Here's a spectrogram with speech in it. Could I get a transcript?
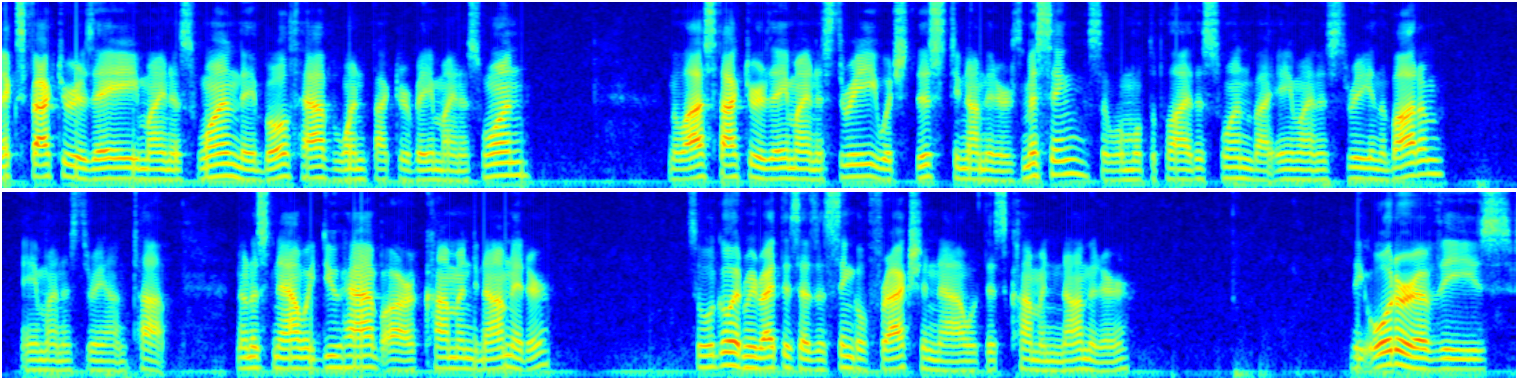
next factor is a minus 1. They both have one factor of a minus 1. The last factor is a minus 3, which this denominator is missing, so we'll multiply this one by a minus 3 in the bottom, a minus 3 on top. Notice now we do have our common denominator. So we'll go ahead and rewrite this as a single fraction now with this common denominator. The order of these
